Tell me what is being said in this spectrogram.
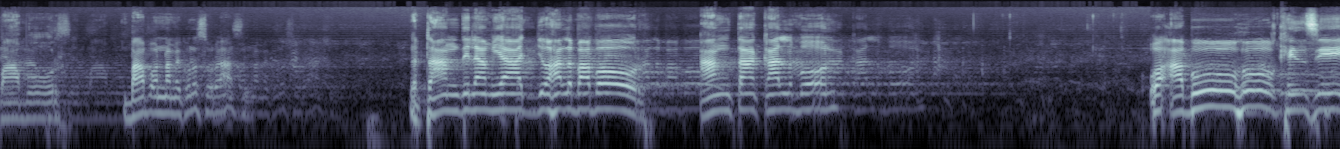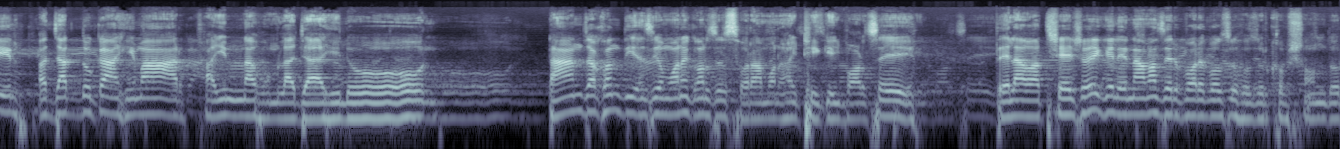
বাবর। বাবর নামে কোনো সোরা আছে? টান দিলাম, ইয়া জোহাল বাবর, আংতা কালবন। ও আবু হো খিনসির জাদ্দুকা হিমার ফাইন্না হুমলা জাহিলুন টান যখন দিয়েছে মনে করছে সোরা মনে হয় ঠিকই পড়ছে। তেলাওয়াত শেষ হয়ে গেলে নামাজের পরে বলছে, হুজুর খুব সুন্দর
